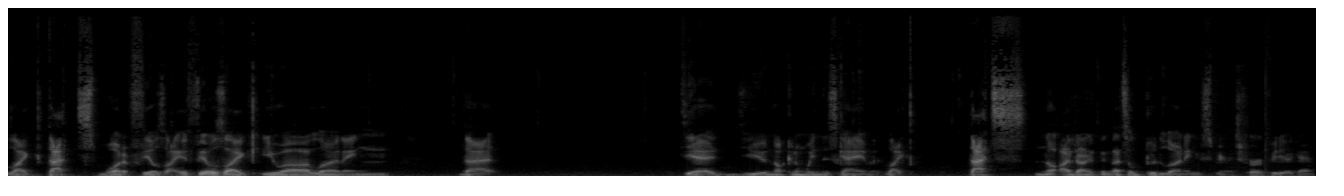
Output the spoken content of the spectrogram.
Like that's what it feels like. It feels like you are learning that yeah, you're not going to win this game. Like that's not. I don't think that's a good learning experience for a video game.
